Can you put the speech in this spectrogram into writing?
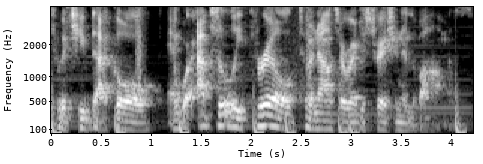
to achieve that goal, and we're absolutely thrilled to announce our registration in the Bahamas.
